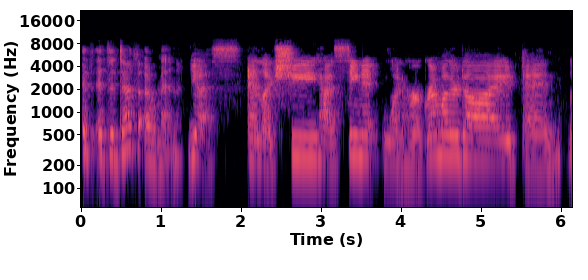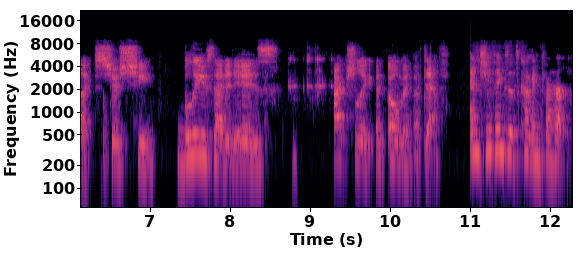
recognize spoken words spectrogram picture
It's it's a death omen. yes, and like she has seen it when her grandmother died, and like so she believes that it is actually an omen of death. And she thinks it's coming for her.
